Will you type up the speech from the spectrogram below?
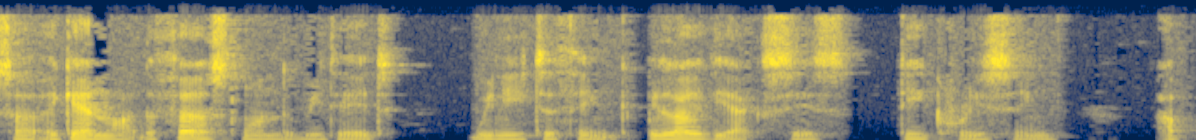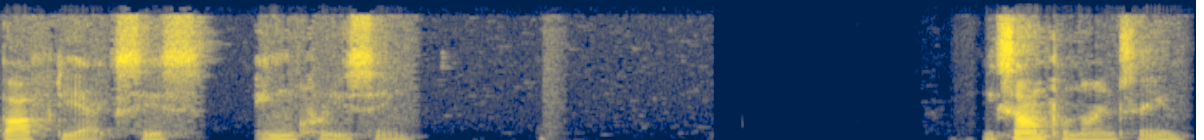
So again, like the first one that we did, we need to think below the axis, decreasing, above the axis, increasing. Example 19.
